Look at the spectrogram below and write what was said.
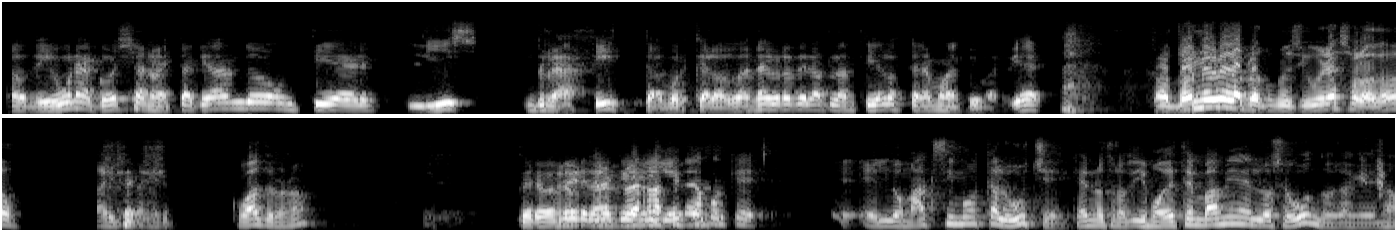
Os digo una cosa, nos está quedando un tier list racista, porque los dos negros de la plantilla los tenemos en Duvalvier. los dos negros de la plantilla, como si hubiera solo dos. Hay, cuatro, ¿no? Pero es verdad que. No es racista porque lo máximo es Caluche, que es nuestro. Y Modeste Bami es lo segundo, o sea que no.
